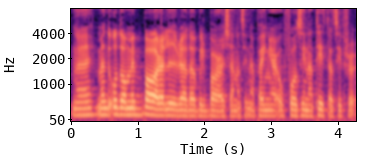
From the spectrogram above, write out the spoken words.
Nej, men och de är bara livrädda och vill bara tjäna sina pengar och få sina tittarsiffror.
